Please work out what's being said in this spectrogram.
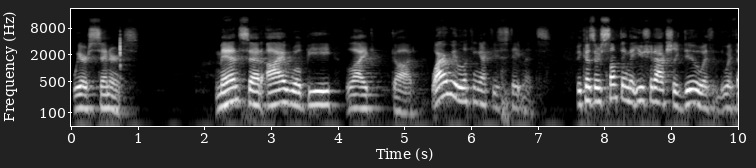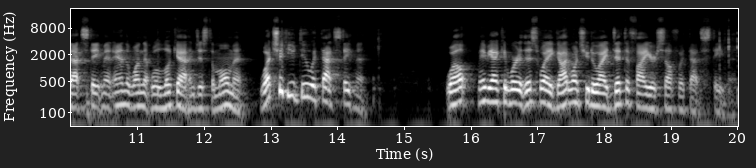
We are sinners. Man said, I will be like God. Why are we looking at these statements? Because there's something that you should actually do with, with that statement and the one that we'll look at in just a moment. What should you do with that statement? Well, maybe I could word it this way God wants you to identify yourself with that statement.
